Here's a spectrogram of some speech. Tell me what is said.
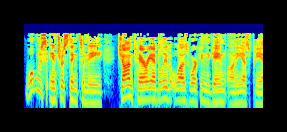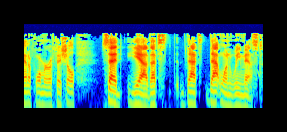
what was interesting to me, John Parry, I believe it was, working the game on ESPN, a former official, said, yeah, that's, that's, that one we missed,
